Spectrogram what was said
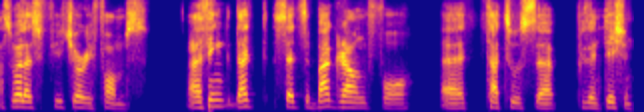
as well as future reforms. I think that sets the background for uh, Tatu's uh, presentation.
